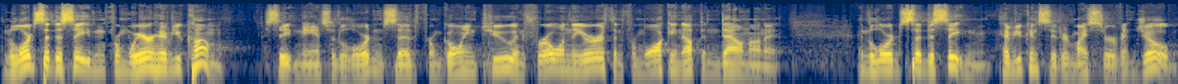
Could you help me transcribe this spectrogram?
And the Lord said to Satan, From where have you come? Satan answered the Lord and said, From going to and fro on the earth, and from walking up and down on it. And the Lord said to Satan, Have you considered my servant Job?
